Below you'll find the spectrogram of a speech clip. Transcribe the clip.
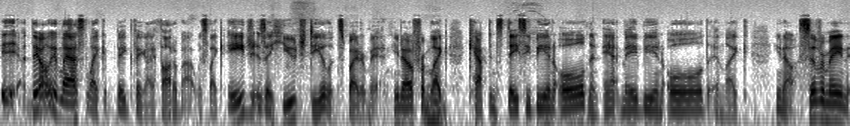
the only last like big thing I thought about was like age is a huge deal in Spider-Man. You know, from mm-hmm. like Captain Stacy being old and Aunt May being old, and like you know Silvermane.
